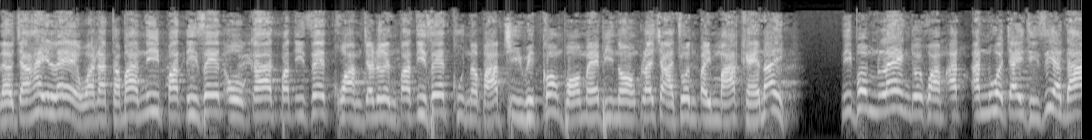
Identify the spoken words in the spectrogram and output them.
แล้วจะให้แล่ว่ารัฐบาลนี่ปฏิเสธโอกาสปฏิเสธความเจริญปฏิเสธคุณภาพชีวิตของพ่อแม่พี่น้องประชาชนไปหมาแขนได้นี่ นี่ผมแรงโดยความอัดอันนัวใจที่เสียได้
